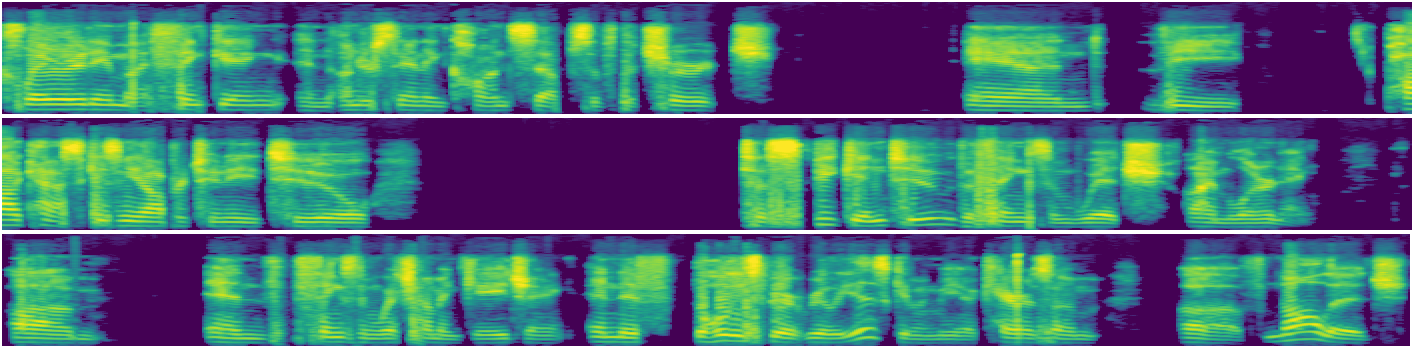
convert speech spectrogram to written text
clarity in my thinking and understanding concepts of the church, and the podcast gives me the opportunity to to speak into the things in which I'm learning um, and the things in which I'm engaging. And if the Holy Spirit really is giving me a charism of knowledge,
